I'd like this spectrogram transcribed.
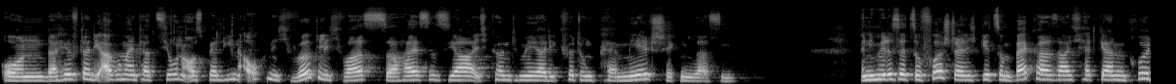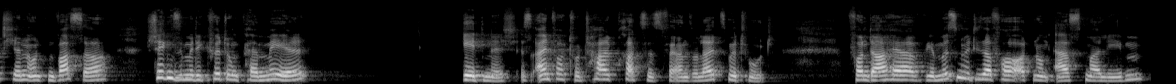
Und da hilft dann die Argumentation aus Berlin auch nicht wirklich was. Da heißt es ja, ich könnte mir ja die Quittung per Mail schicken lassen. Wenn ich mir das jetzt so vorstelle, ich gehe zum Bäcker, sage, ich hätte gerne ein Brötchen und ein Wasser, schicken Sie mir die Quittung per Mail. Geht nicht. Ist einfach total praxisfern, so leid es mir tut. Von daher, wir müssen mit dieser Verordnung erstmal leben.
